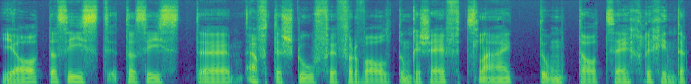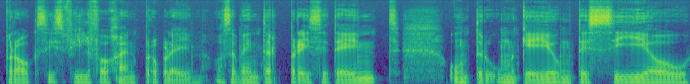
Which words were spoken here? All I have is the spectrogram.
Ja, das ist, das ist äh, auf der Stufe Verwaltung, Geschäftsleitung tatsächlich in der Praxis vielfach ein Problem. Also wenn der Präsident unter Umgehung des CEO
